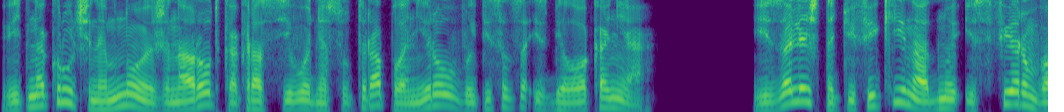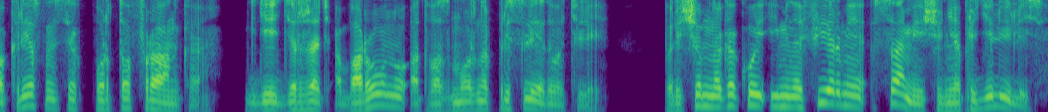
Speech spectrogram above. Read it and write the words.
Ведь накрученный мною же народ как раз сегодня с утра планировал выписаться из белого коня и залечь на тюфяки на одной из ферм в окрестностях Порто-Франко, где держать оборону от возможных преследователей. Причем на какой именно ферме, сами еще не определились,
